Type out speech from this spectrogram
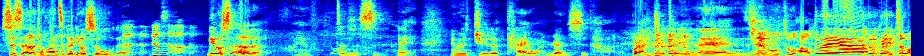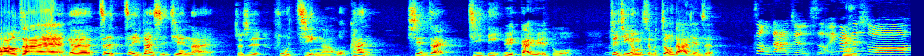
四十二就换这个六十五的，对对，六十二的，六十二的，哎呦，真的是，哎，有没有觉得太晚认识他了？不然就可以，哎，羡慕住豪宅，对啊，都可以住豪宅。那个这这一段时间来，就是附近啊，我看现在基地越盖越多，最近有没有什么重大建设？重大建设应该是说，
